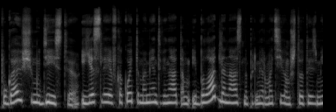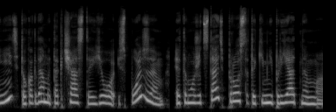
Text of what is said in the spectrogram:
пугающему действию. И если в какой-то момент вина там и была для нас, например, мотивом что-то изменить, то когда мы так часто ее используем, это может стать просто таким неприятным э,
